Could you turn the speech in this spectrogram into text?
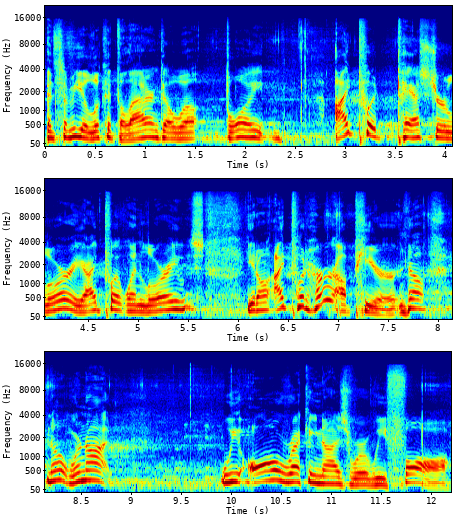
and some of you look at the ladder and go, well, boy, I put Pastor Lori, I put when Lori was, you know, I put her up here. No, no, we're not we all recognize where we fall.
